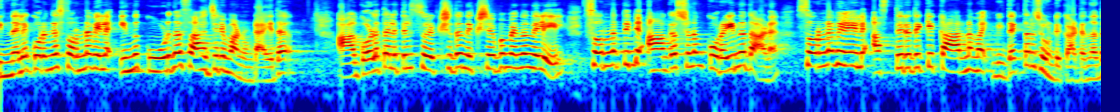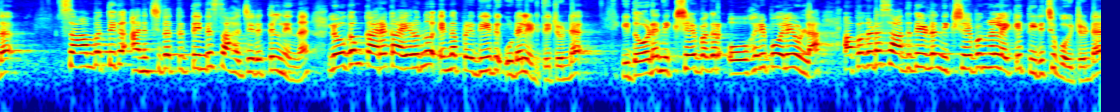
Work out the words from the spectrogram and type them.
ഇന്നലെ കുറഞ്ഞ സ്വർണവില ഇന്ന് കൂടുന്ന സാഹചര്യമാണ് ഉണ്ടായത്. ആഗോളതലത്തിൽ സുരക്ഷിത നിക്ഷേപം എന്ന നിലയിൽ സ്വർണത്തിന്റെ ആകർഷണം കുറയുന്നതാണ് സ്വർണവിലയിലെ അസ്ഥിരതയ്ക്ക് കാരണമായി വിദഗ്ധർ ചൂണ്ടിക്കാട്ടുന്നത്. സാമ്പത്തിക അനിശ്ചിതത്വത്തിന്റെ സാഹചര്യത്തിൽ നിന്ന് ലോകം കരകയറുന്നു എന്ന പ്രതീതി ഉടലെടുത്തിട്ടുണ്ട്. ഇതോടെ നിക്ഷേപകർ ഓഹരി പോലെയുള്ള അപകട സാധ്യതയുള്ള നിക്ഷേപങ്ങളിലേക്ക് തിരിച്ചു പോയിട്ടുണ്ട്.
